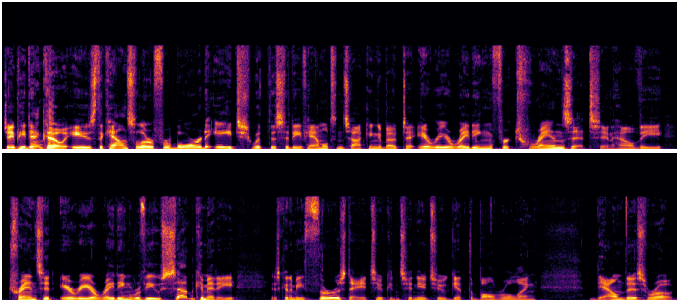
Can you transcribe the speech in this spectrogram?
JP Danko is the counselor for Ward H with the City of Hamilton talking about uh, area rating for transit and how the Transit Area Rating Review Subcommittee is going to be Thursday to continue to get the ball rolling down this road.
